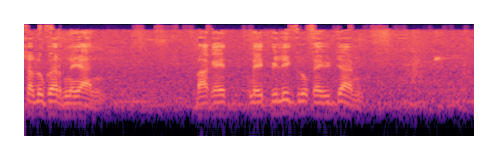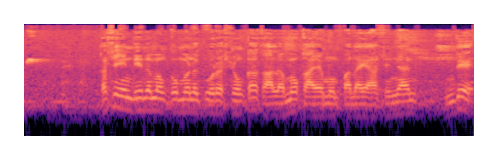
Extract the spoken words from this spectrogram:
sa lugar na yan. Bakit? May peligro kayo dyan. Kasi hindi naman kung nag-orasyon ka, kala mo kaya mong palayasin yan. Hindi.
